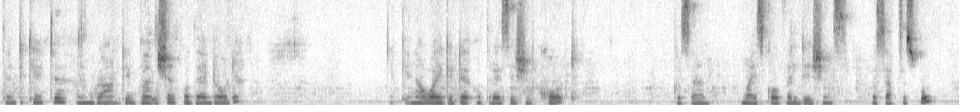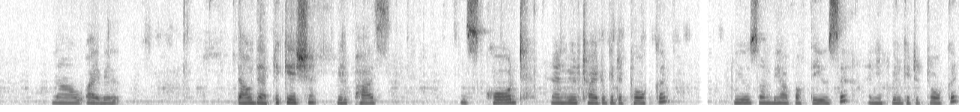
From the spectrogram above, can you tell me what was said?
authenticator I'm granting permission for the add order okay now I get an authorization code. Because um, my scope validations was successful. Now I will now the application will pass this code and we'll try to get a token to use on behalf of the user and it will get a token.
